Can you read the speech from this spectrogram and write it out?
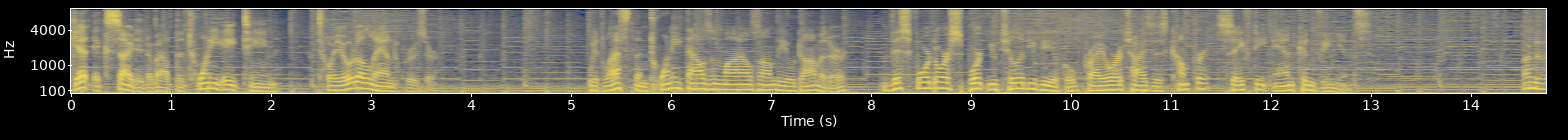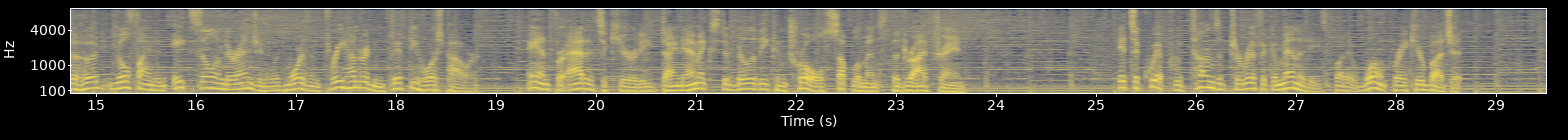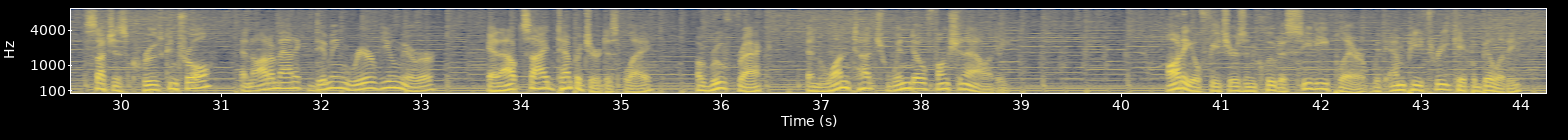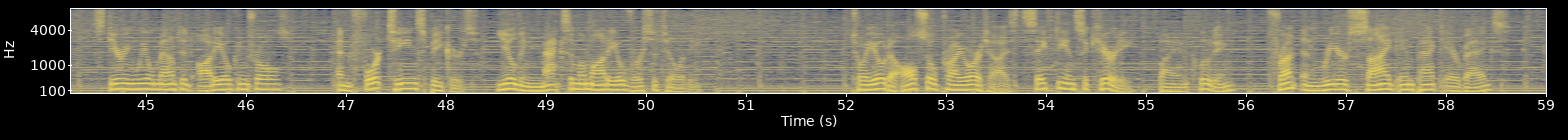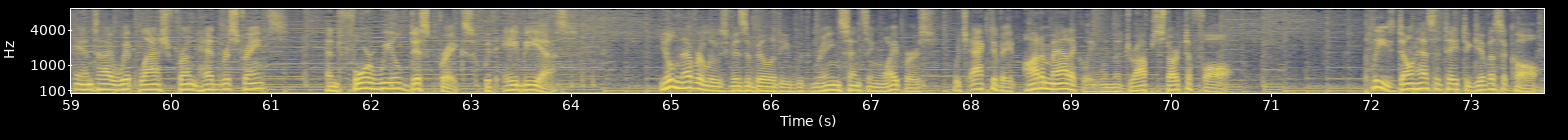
Get excited about the 2018 Toyota Land Cruiser. With less than 20,000 miles on the odometer, this four-door sport utility vehicle prioritizes comfort, safety, and convenience. Under the hood, you'll find an eight-cylinder engine with more than 350 horsepower. And for added security, Dynamic Stability Control supplements the drivetrain. It's equipped with tons of terrific amenities, but it won't break your budget. Such as cruise control, an automatic dimming rear view mirror, an outside temperature display, a roof rack, and one-touch window functionality. Audio features include a CD player with MP3 capability, steering wheel mounted audio controls, and 14 speakers, yielding maximum audio versatility. Toyota also prioritized safety and security by including front and rear side impact airbags, anti-whiplash front head restraints, and four-wheel disc brakes with ABS. You'll never lose visibility with rain-sensing wipers, which activate automatically when the drops start to fall. Please don't hesitate to give us a call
